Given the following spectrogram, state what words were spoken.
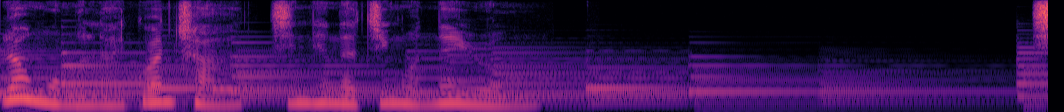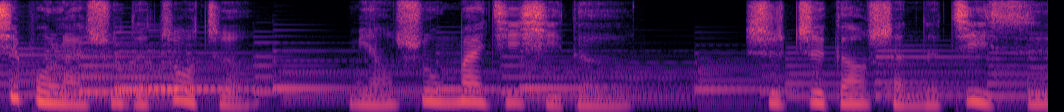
让我们来观察今天的经文内容。希伯来书的作者描述麦基洗德是至高神的祭司，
